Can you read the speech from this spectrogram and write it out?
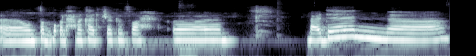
آه ونطبق الحركات بشكل صح. آه بعدين آه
